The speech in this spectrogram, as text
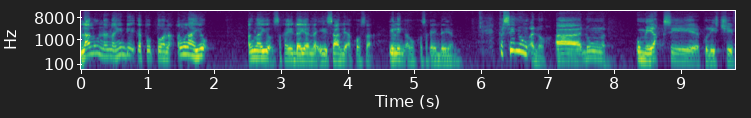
lalo na na hindi katotohanan, ang layo. Ang layo sa kay Dayan na isali ako sa, iling ako sa kay Dayan. Kasi nung ano, ah, nung umiyak si Police Chief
